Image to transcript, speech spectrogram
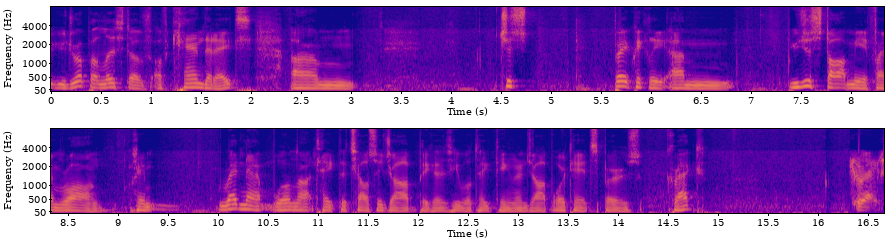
you drew up a list of, of candidates. Um, just very quickly, um, you just stop me if I'm wrong. Okay, Redknapp will not take the Chelsea job because he will take the England job or take Spurs. Correct. Correct.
